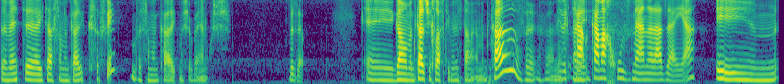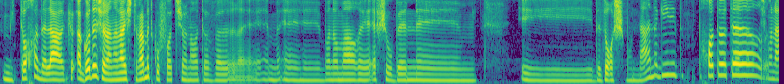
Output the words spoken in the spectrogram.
באמת אה, הייתה סמנכ"לית כספים וסמנכ"לית משאבי אנוש. וזהו. אה, גם המנכ"ל שהחלפתי מן הסתם היה מנכ"ל, ואני... וכמה אחוז מההנהלה זה היה? אה, מתוך הנהלה, הגודל של ההנהלה השתנה בתקופות שונות, אבל בוא נאמר איפשהו בין, באזור השמונה נגיד, פחות או יותר. שמונה.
